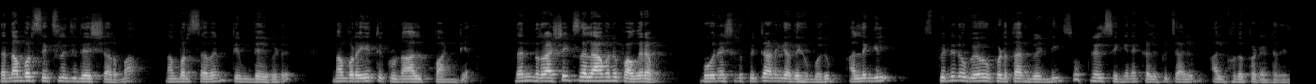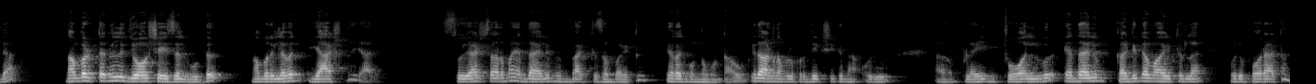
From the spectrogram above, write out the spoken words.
ദെൻ നമ്പർ സിക്സിൽ Jitesh Sharma. Number seven Tim David. Number eight Krunal Pandya. Then Rasikh സലാമിന് പകരം ഭുവനേശ്വർ ഫിറ്റ് ആണെങ്കിൽ അദ്ദേഹം വരും. അല്ലെങ്കിൽ സ്പിന്നിനെ ഉപയോഗപ്പെടുത്താൻ വേണ്ടി സ്വപ്നിൽ സിംഗിനെ കളിപ്പിച്ചാലും അത്ഭുതപ്പെടേണ്ടതില്ല. നമ്പർ ടെന്നിൽ Josh Hazlewood number eleven Yash Dayal. Suyash Sharma എന്തായാലും ഇമ്പാക്റ്റ് സബായിട്ട് ഇറങ്ങുന്നുമുണ്ടാവും. ഇതാണ് നമ്മൾ പ്രതീക്ഷിക്കുന്ന ഒരു പ്ലേയിങ് ട്വൽവ് എന്തായാലും കഠിനമായിട്ടുള്ള ഒരു പോരാട്ടം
